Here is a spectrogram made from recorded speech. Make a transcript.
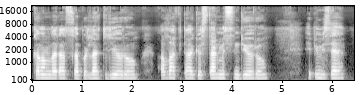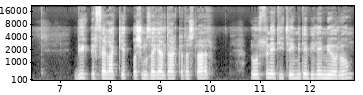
Kalanlara sabırlar diliyorum. Allah bir daha göstermesin diyorum. Hepimize büyük bir felaket başımıza geldi arkadaşlar. Doğrusu ne diyeceğimi de bilemiyorum.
